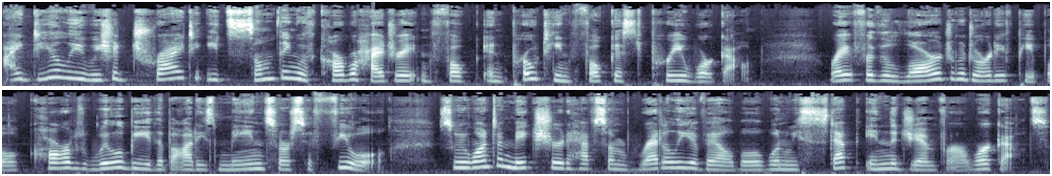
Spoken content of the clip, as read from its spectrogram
Ideally, we should try to eat something with carbohydrate and, fo- and protein focused pre workout, right? For the large majority of people, carbs will be the body's main source of fuel. So we want to make sure to have some readily available when we step in the gym for our workouts.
